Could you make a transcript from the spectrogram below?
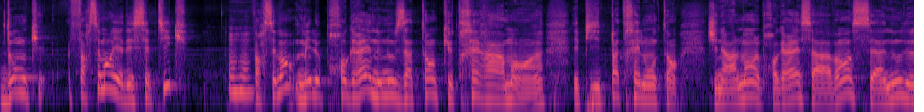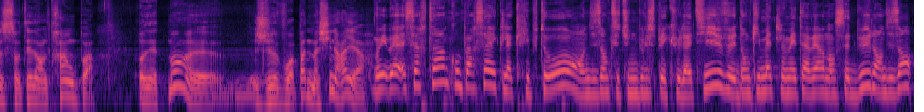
Donc forcément, il y a des sceptiques. Mhm. Forcément, mais le progrès ne nous attend que très rarement, hein. et puis pas très longtemps. Généralement, le progrès, ça avance, c'est à nous de sauter dans le train ou pas honnêtement, euh, je ne vois pas de machine arrière. Oui, bah, certains comparent ça avec la crypto en disant que c'est une bulle spéculative et donc ils mettent le métavers dans cette bulle en disant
